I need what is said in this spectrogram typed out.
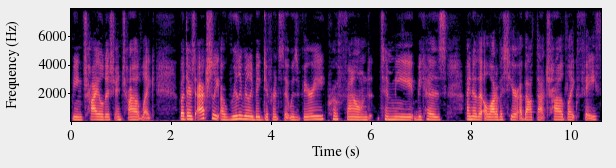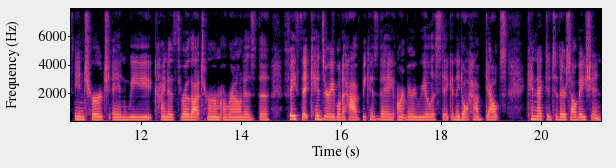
being childish and childlike? But there's actually a really, really big difference that was very profound to me because I know that a lot of us hear about that childlike faith in church and we kind of throw that term around as the faith that kids are able to have because they aren't very realistic and they don't have doubts connected to their salvation.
